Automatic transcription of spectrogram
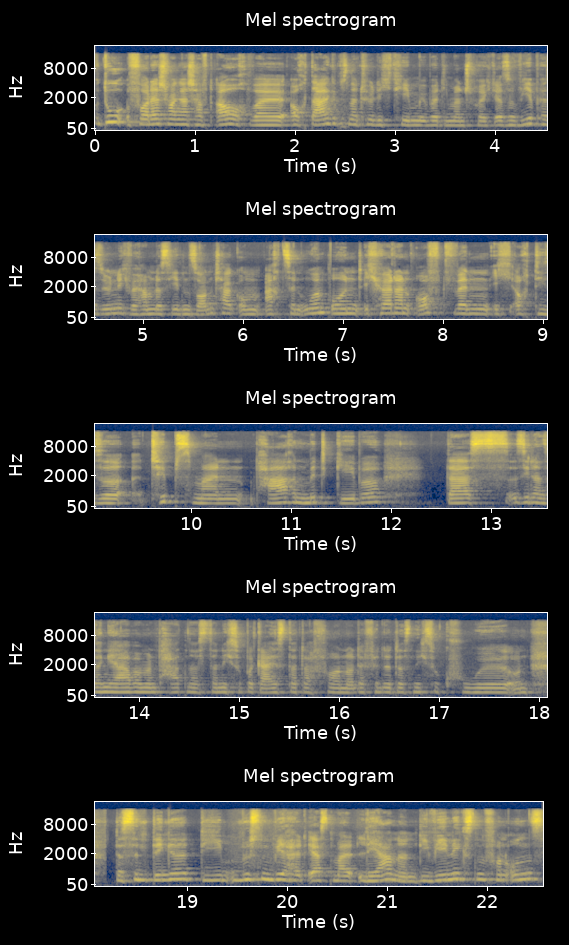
Du, vor der Schwangerschaft auch, weil auch da gibt es natürlich Themen, über die man spricht. Also wir persönlich, wir haben das jeden Sonntag um 18 Uhr und ich höre dann oft, wenn ich auch diese Tipps meinen Paaren mitgebe, dass sie dann sagen, ja, aber mein Partner ist da nicht so begeistert davon und er findet das nicht so cool. Und das sind Dinge, die müssen wir halt erstmal lernen. Die wenigsten von uns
